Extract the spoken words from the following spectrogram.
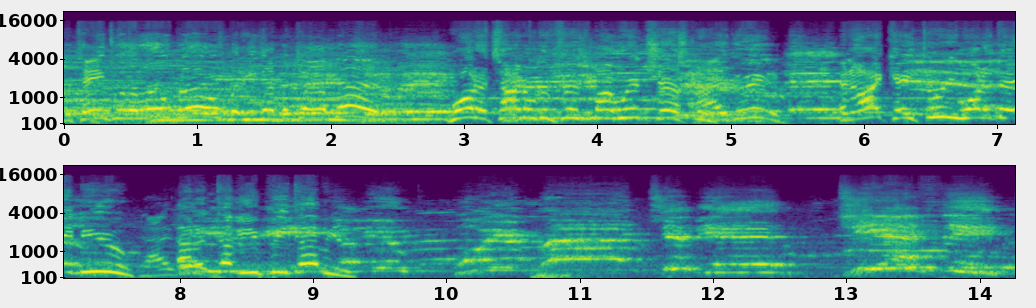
Retains with a low blow, but he got the job done. What a title defense by Winchester. I Winchester. agree. And IK3 won a debut out of. WPW. Warrior Pride Champion, GM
